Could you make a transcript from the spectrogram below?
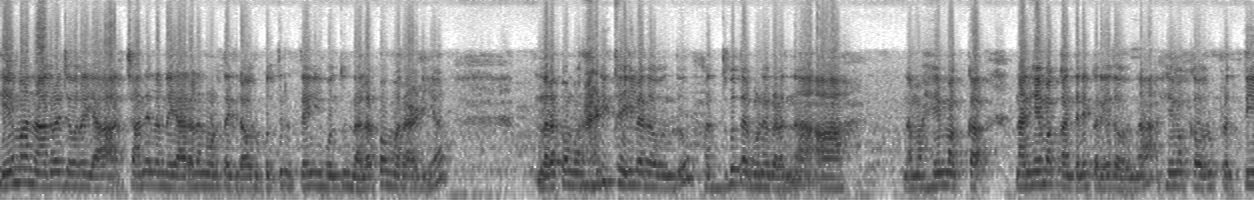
ಹೇಮಾ ನಾಗರಾಜ್ ಅವರ ಯಾ ಚಾನೆಲನ್ನು ಯಾರೆಲ್ಲ ನೋಡ್ತಾ ಇದ್ರೆ ಅವ್ರಿಗೆ ಗೊತ್ತಿರುತ್ತೆ, ಈ ಒಂದು ನಲಪ ಮರಾಡಿಯ, ನರಪ ಮರಾಡಿ ತೈಲದ ಒಂದು ಅದ್ಭುತ ಗುಣಗಳನ್ನು ಆ ನಮ್ಮ ಹೇಮಕ್ಕ, ನಾನು ಹೇಮಕ್ಕ ಅಂತಲೇ ಕರೆಯೋದು ಅವ್ರನ್ನ. ಹೇಮಕ್ಕ ಅವರು ಪ್ರತಿ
